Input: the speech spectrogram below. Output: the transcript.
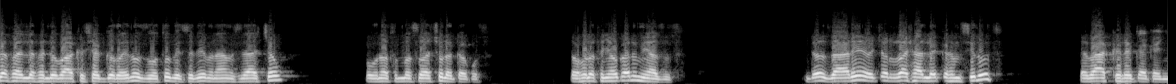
ለፈለፈ እንደው ባክህ ሸገሩ አይኖ ዞቶ ቤተሰቤ ምናምን ስላቸው እውነቱን መስሏቸው ለቀቁት። በሁለተኛው ቀንም ያዙት። እንደው ዛሬ ጭራሽ አለቅህም ሲሉት እባክህ ለቀቀኝ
